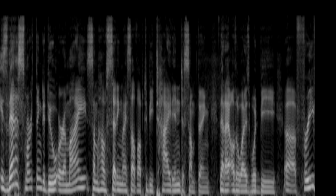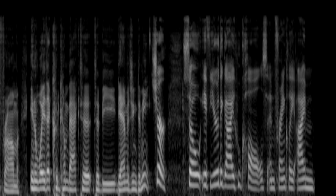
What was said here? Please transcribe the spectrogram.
Is that a smart thing to do, or am I somehow setting myself up to be tied into something that I otherwise would be uh, free from in a way that could come back to, to be damaging to me? Sure. So if you're the guy who calls, and frankly, I'm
